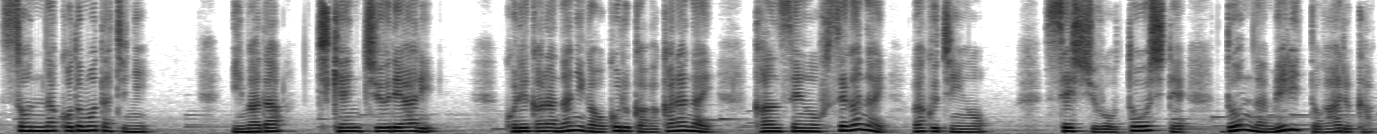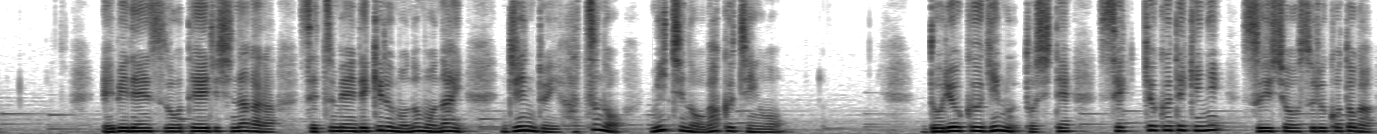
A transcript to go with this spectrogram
そんな子供たちに未だ治験中であり、これから何が起こるかわからない感染を防がないワクチンを接種を通してどんなメリットがあるかエビデンスを提示しながら説明できるものもない人類初の未知のワクチンを努力義務として積極的に推奨することが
